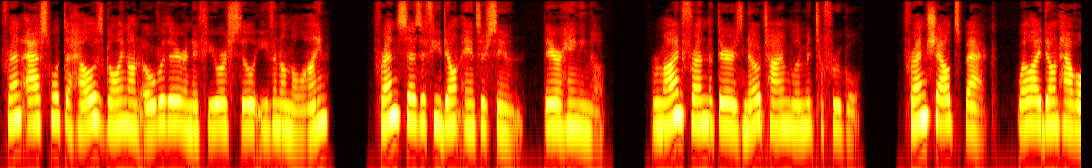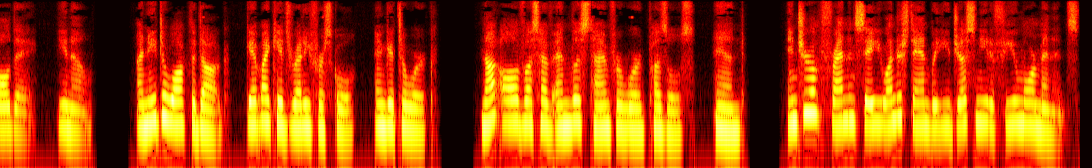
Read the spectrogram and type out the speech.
Friend asks what the hell is going on over there and if you are still even on the line. Friend says if you don't answer soon, they are hanging up. Remind friend that there is no time limit to FRUGLE. Friend shouts back, well I don't have all day, you know. I need to walk the dog, get my kids ready for school, and get to work. Not all of us have endless time for word puzzles, and interrupt friend and say you understand but you just need a few more minutes.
